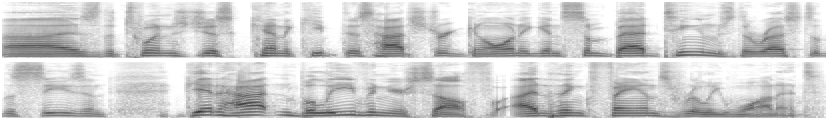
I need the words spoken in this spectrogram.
Uh, as the Twins just kind of keep this hot streak going against some bad teams the rest of the season. Get hot and believe in yourself. I think fans really want it.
